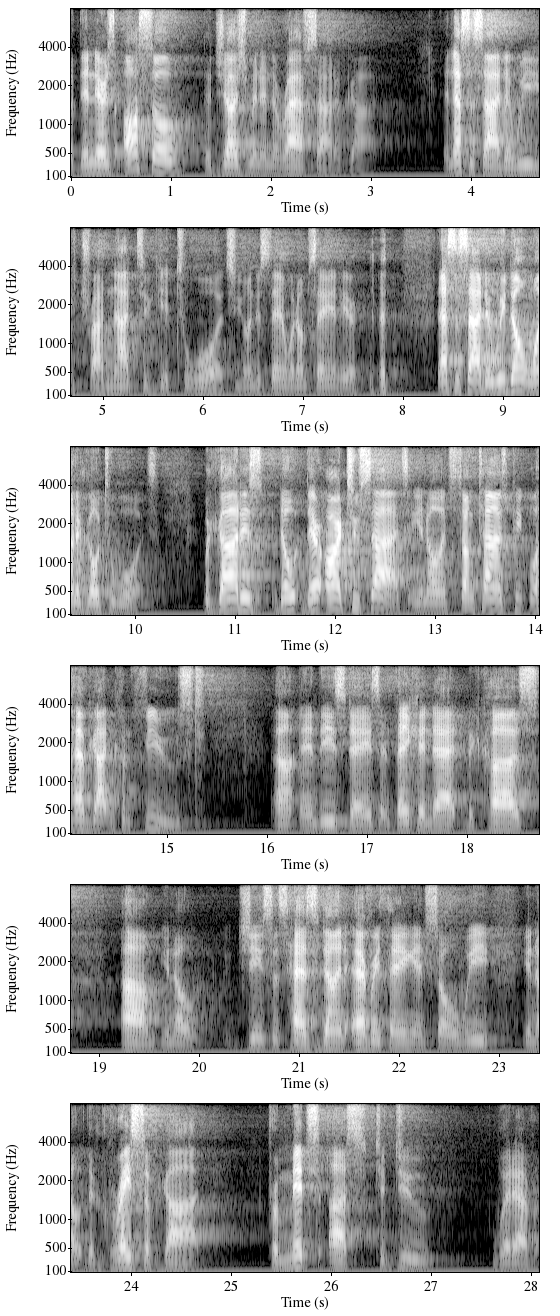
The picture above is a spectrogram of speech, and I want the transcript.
But then there's also the judgment and the wrath side of God. And that's the side that we try not to get towards. You understand what I'm saying here? that's the side that we don't want to go towards. But God is, there are two sides, you know, and sometimes people have gotten confused uh, in these days and thinking that because, um, you know, Jesus has done everything, and so we, you know, the grace of God permits us to do whatever.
